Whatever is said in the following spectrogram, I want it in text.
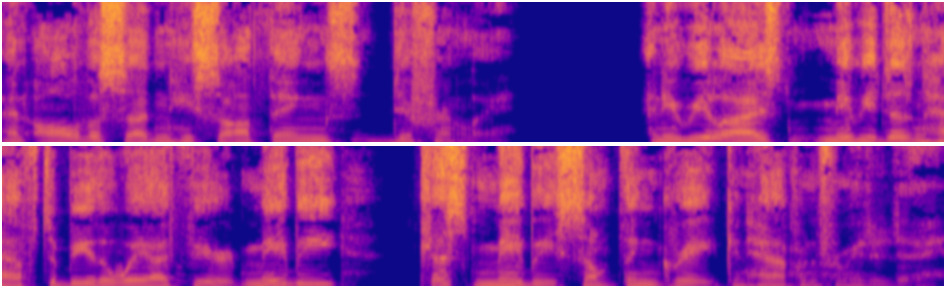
and all of a sudden he saw things differently. And he realized maybe it doesn't have to be the way I feared. Maybe, just maybe, something great can happen for me today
